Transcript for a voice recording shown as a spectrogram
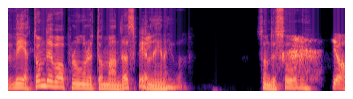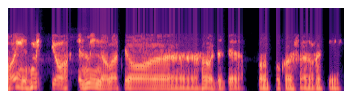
Vet du om det var på någon av de andra spelningarna Johan? Som du såg? jag har inget, jag har inget minne av att jag eh, hörde det på, på konserten faktiskt.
